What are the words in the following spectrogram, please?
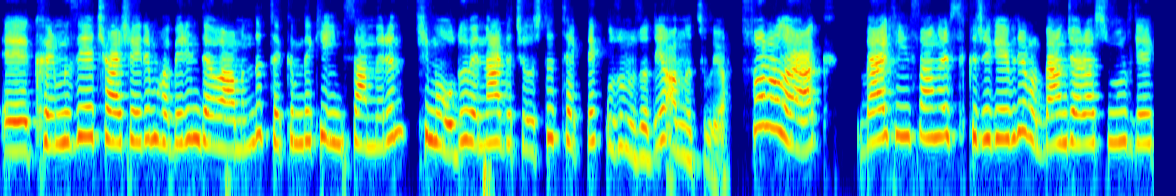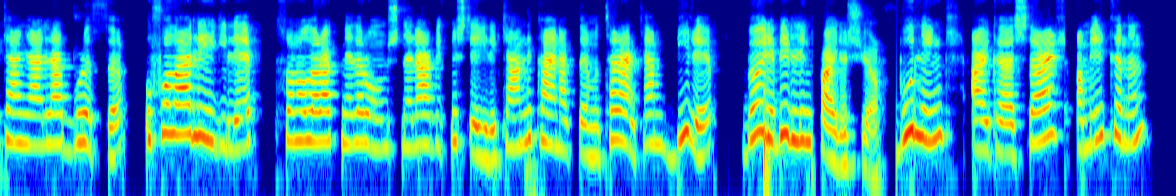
e, kırmızıya çarşıydığım haberin devamında takımdaki insanların kim olduğu ve nerede çalıştığı tek tek uzun uzadıya anlatılıyor. Son olarak belki insanlara sıkıcı gelebilir ama bence araştırmamız gereken yerler burası. UFO'larla ilgili son olarak neler olmuş neler bitmişle ilgili kendi kaynaklarımı tararken biri böyle bir link paylaşıyor. Bu link arkadaşlar Amerika'nın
